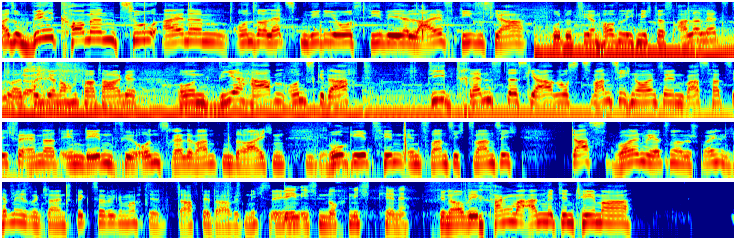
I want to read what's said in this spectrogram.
Also willkommen zu einem unserer letzten Videos, die wir live dieses Jahr produzieren. Hoffentlich nicht das allerletzte, weil es sind ja noch ein paar Tage. Und wir haben uns gedacht, die Trends des Jahres 2019, was hat sich verändert in den für uns relevanten Bereichen? Genau. Wo geht's hin in 2020? Das wollen wir jetzt mal besprechen. Ich habe mir hier so einen kleinen Spickzettel gemacht, der darf der David nicht sehen. Den ich noch nicht kenne. Genau, wir fangen mal an mit dem Thema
